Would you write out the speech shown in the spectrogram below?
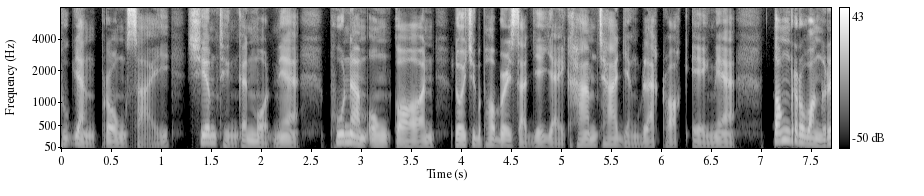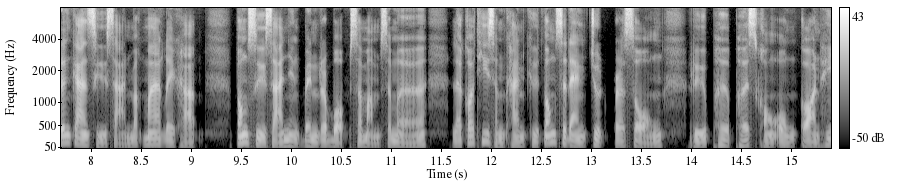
ทุกอย่างโปร่งใส เชื่อมถึงกันหมดเนี่ยผู้นำองค์กร โดยเฉพาะบริษัทใหญ่ๆ ข้ามชาติอย่าง BlackRock เองเนี่ยต้องระวังเรื่องการสื่อสารมากๆเลยครับ ต้องสื่อสารอย่างเป็นระบบสม่ำเสมอ แล้วก็ที่สำคัญคือต้องแสดงจุดประสงค์ หรือ Purpose ขององค์กรให้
